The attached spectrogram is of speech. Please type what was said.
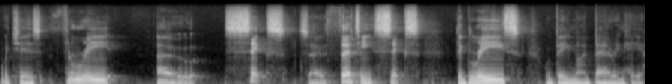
which is 306. So 36 degrees would be my bearing here.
